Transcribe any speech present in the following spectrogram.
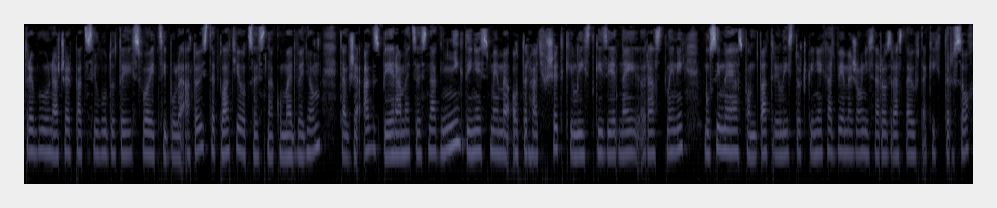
potrebujú načerpať silu do tej svojej cibule. A to isté platí o cesnaku medveďom, takže ak zbierame cesnak, nikdy nesmieme otrhať všetky lístky z jednej rastliny, musíme aspoň 2-3 lístočky nechať. Vieme, že oni sa rozrastajú v takých trsoch,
